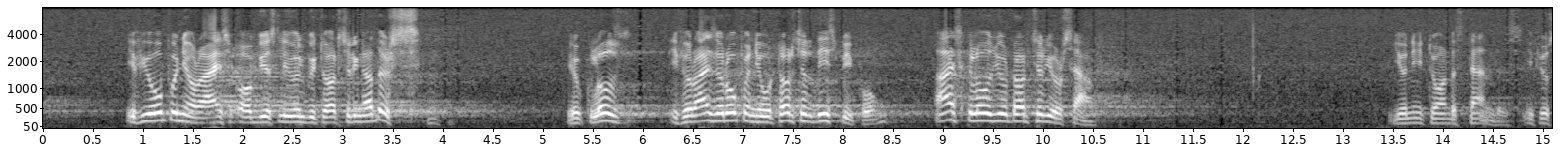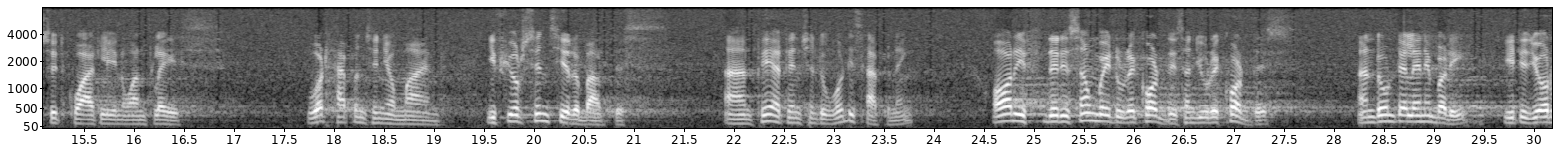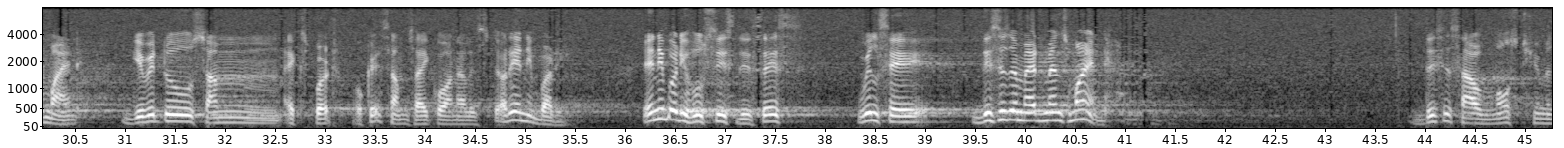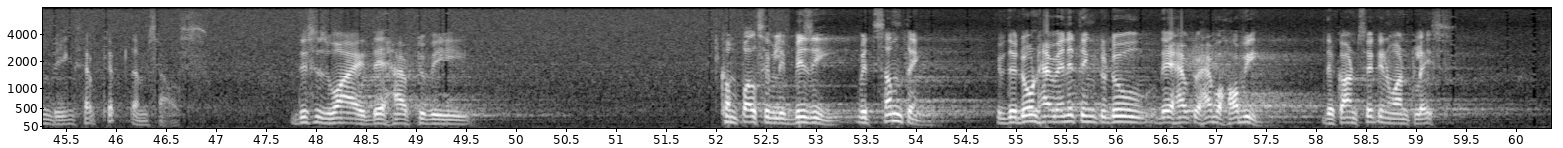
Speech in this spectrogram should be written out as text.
if you open your eyes, obviously you will be torturing others. you close… if your eyes are open, you torture these people, eyes closed, you torture yourself. You need to understand this. If you sit quietly in one place, what happens in your mind? If you're sincere about this and pay attention to what is happening, or if there is some way to record this and you record this, and don't tell anybody, it is your mind, give it to some expert, okay, some psychoanalyst or anybody. Anybody who sees this says, will say, this is a madman's mind. This is how most human beings have kept themselves. This is why they have to be compulsively busy with something. If they don't have anything to do, they have to have a hobby. They can't sit in one place.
